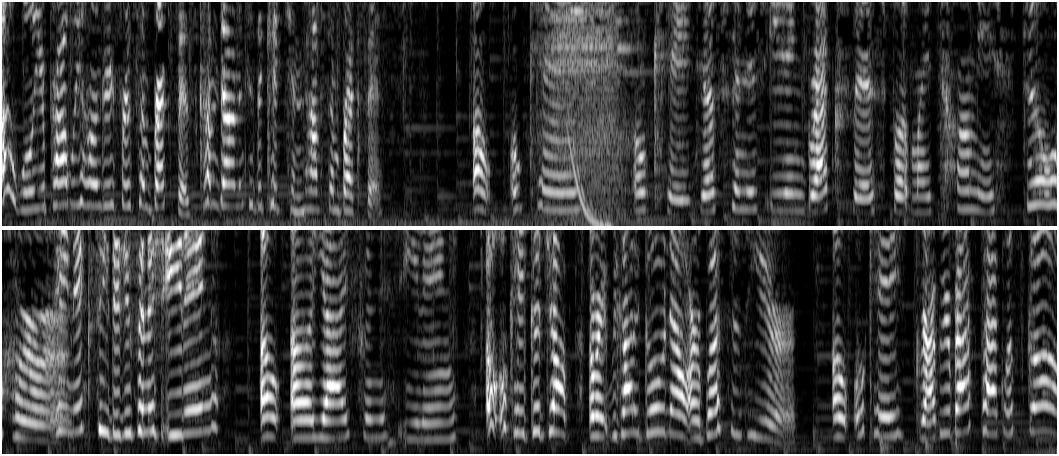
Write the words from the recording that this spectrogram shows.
Oh, well, you're probably hungry for some breakfast. Come down into the kitchen and have some breakfast. Oh, okay. Okay, just finished eating breakfast, but my tummy still hurts. Hey, Nixie, did you finish eating? Oh, uh, yeah, I finished eating. Oh, okay, good job. All right, we gotta go now. Our bus is here. Oh, okay. Grab your backpack, let's go.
